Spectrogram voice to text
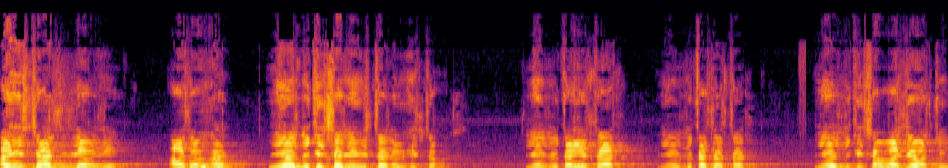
आणि त्या जिल्ह्यामध्ये आज आपण निवडणुकीच्या निमित्तानं भेटतं निवडणुका येतात निवडणुका जातात. निवडणुकीच्या माध्यमातून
